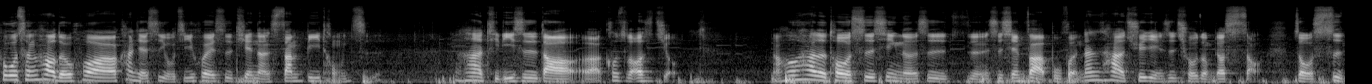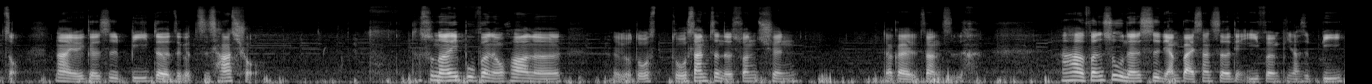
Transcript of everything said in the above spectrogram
透过称号的话，看起来是有机会是天然三 B 同值。那他的体力是到呃扣除到二十九。然后他的投的四性呢是只能是先发的部分，但是他的缺点是球种比较少，只有四种。那有一个是 B 的这个直插球。特殊能力部分的话呢？有夺夺三阵的双圈，大概是这样子。那它的分数呢是两百三十二点一分，平常是 B。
